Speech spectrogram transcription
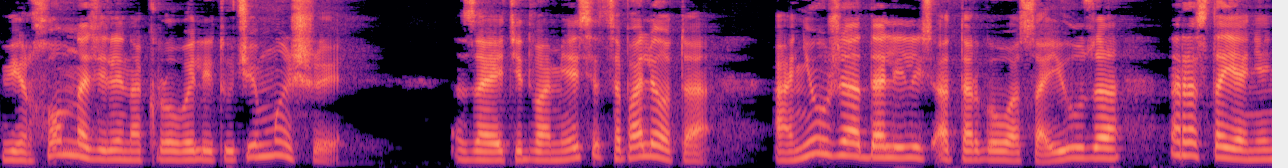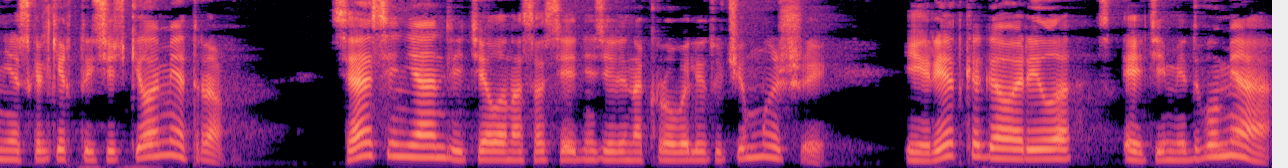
верхом на зеленокровой летучей мыши. За эти два месяца полета они уже отдалились от торгового союза на расстояние нескольких тысяч километров. Ся Синьян летела на соседней зеленокровой летучей мыши и редко говорила с этими двумя.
